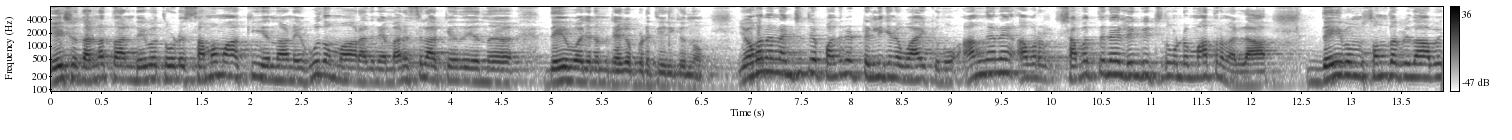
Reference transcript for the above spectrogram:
യേശു തന്നെത്താൻ ദൈവത്തോട് സമമാക്കി എന്നാണ് യഹൂദന്മാർ അതിനെ മനസ്സിലാക്കിയത് എന്ന് ദൈവവചനം രേഖപ്പെടുത്തിയിരിക്കുന്നു. യോഹനൻ അഞ്ചിന്റെ പതിനെട്ടിൽ ഇങ്ങനെ വായിക്കുന്നു അങ്ങനെ അവർ ശബത്തിനെ ലംഘിച്ചതുകൊണ്ട് മാത്രമല്ല ദൈവം സ്വന്തം പിതാവ്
